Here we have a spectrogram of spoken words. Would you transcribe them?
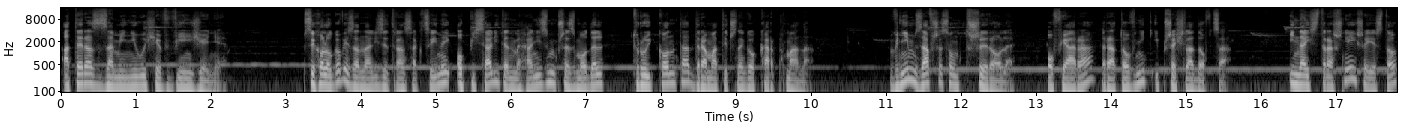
a teraz zamieniły się w więzienie. Psychologowie z analizy transakcyjnej opisali ten mechanizm przez model trójkąta dramatycznego Karpmana. W nim zawsze są trzy role: ofiara, ratownik i prześladowca. I najstraszniejsze jest to,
